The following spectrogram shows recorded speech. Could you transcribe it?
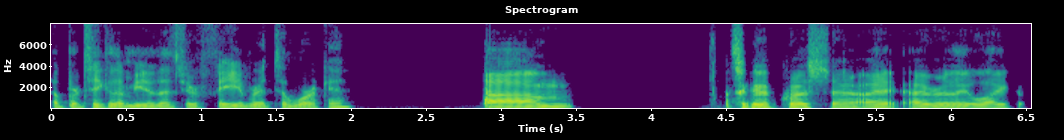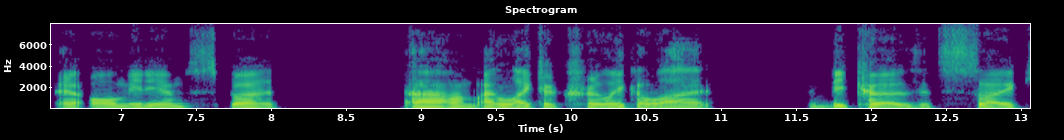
a particular medium that's your favorite to work in? Um, that's a good question. I, I really like all mediums, but um, I like acrylic a lot because it's like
